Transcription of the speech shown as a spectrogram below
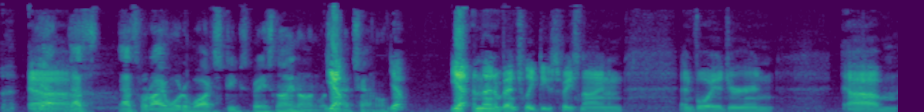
Uh, yeah, that's that's what I would have watched Deep Space Nine on with Yep. that channel. Yep. Yeah, and then eventually Deep Space Nine and and Voyager and um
